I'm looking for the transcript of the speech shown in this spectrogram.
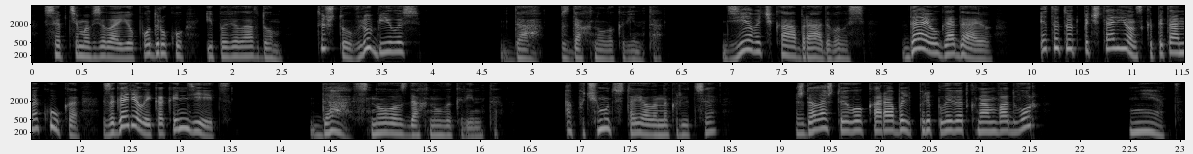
— Септима взяла ее под руку и повела в дом. «Ты что, влюбилась?» «Да», — вздохнула Квинта. Девочка обрадовалась. «Дай угадаю. Это тот почтальон с капитана Кука, загорелый, как индеец». «Да», — снова вздохнула Квинта. «А почему ты стояла на крыльце? Ждала, что его корабль приплывет к нам во двор?» «Нет,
